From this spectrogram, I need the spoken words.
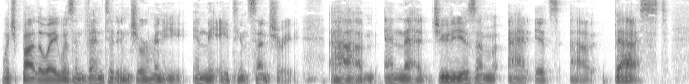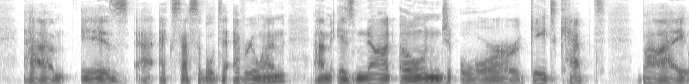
which, by the way, was invented in Germany in the 18th century, um, and that Judaism at its uh, best um, is accessible to everyone, um, is not owned or gate kept by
